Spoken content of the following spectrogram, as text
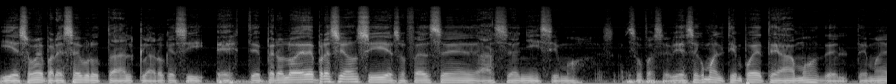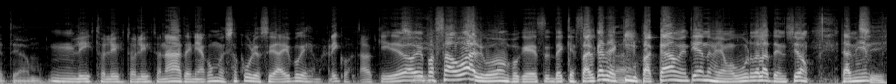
Y eso me parece brutal, claro que sí. Este, pero lo de depresión, sí, eso fue hace, hace añísimos. Eso fue hace bien. Ese como el tiempo de Te Amo, del tema de Te Amo. Mm, listo, listo, listo. Nada, tenía como esa curiosidad ahí porque dije, marico, aquí debe haber pasado algo, porque de que salgas de aquí para acá, ¿me entiendes? Me llamó burdo la atención. También,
